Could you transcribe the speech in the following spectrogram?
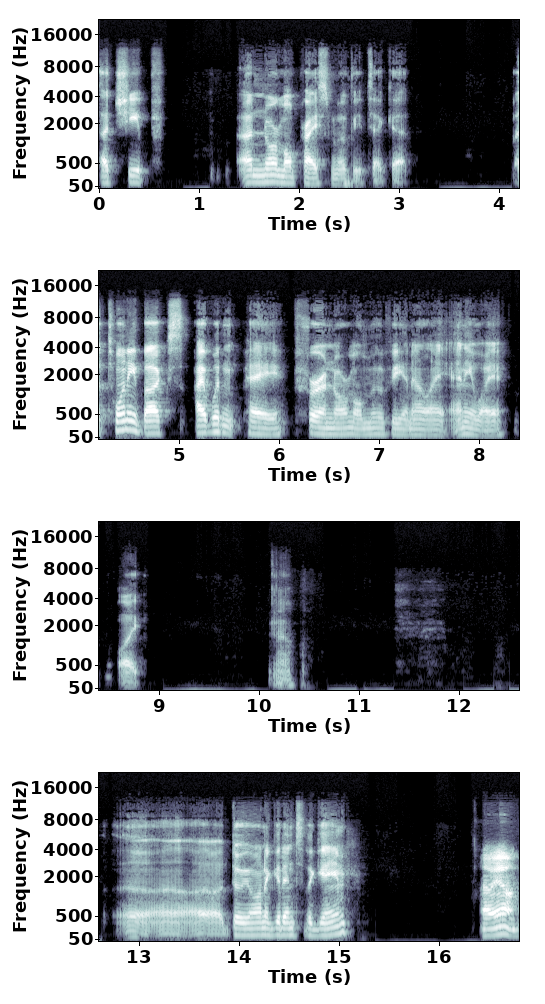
a cheap a normal price movie ticket. But 20 bucks I wouldn't pay for a normal movie in LA anyway. Like no. Uh do we want to get into the game? Oh yeah,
